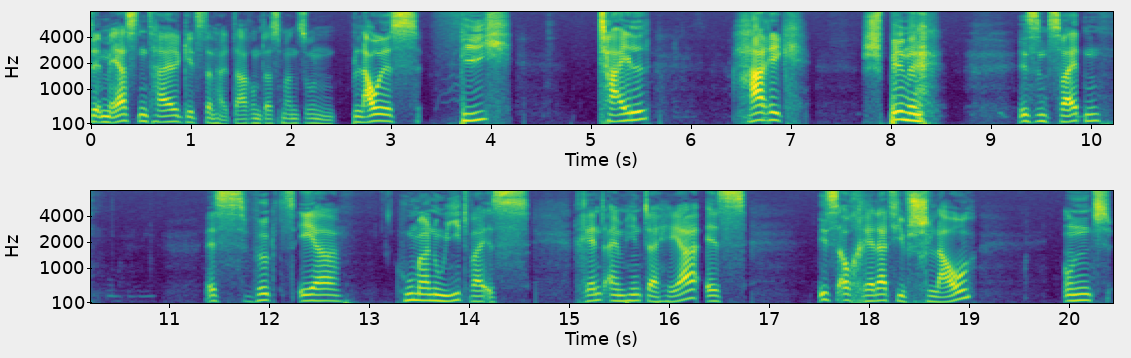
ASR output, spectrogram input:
Im ersten Teil geht es dann halt darum, dass man so ein blaues Viech Teil haarig Spinne ist im zweiten. Es wirkt eher humanoid, weil es rennt einem hinterher. Es ist auch relativ schlau und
